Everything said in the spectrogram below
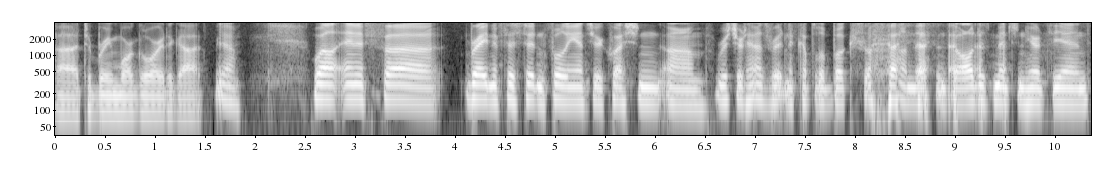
uh, to bring more glory to God. Yeah. Well, and if uh, Braden, if this didn't fully answer your question, um, Richard has written a couple of books on this, and so I'll just mention here at the end.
